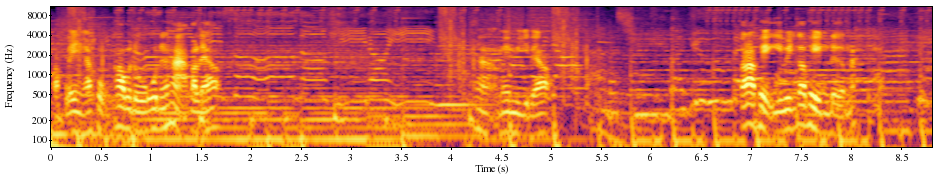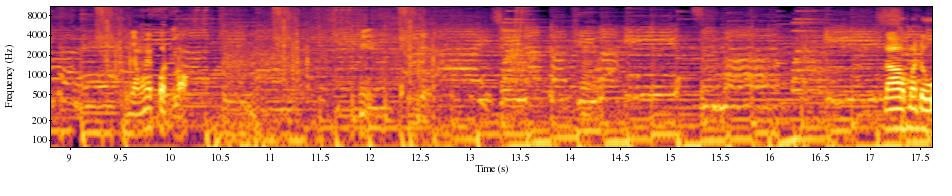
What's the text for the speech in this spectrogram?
ออกเองครับผมเข้ามาดูเนื้อหากันแล้วอ่าไม่มีแล้วก็เพลงอีเวนต์ก็เพลงเดิมนะ ยังไม่ปลดล็อกนี่เรามาดู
